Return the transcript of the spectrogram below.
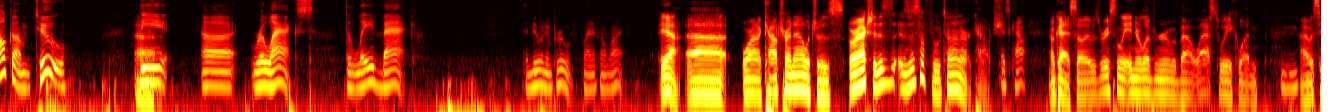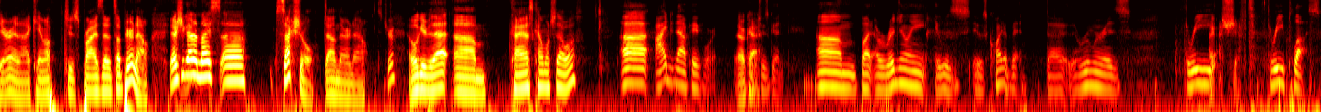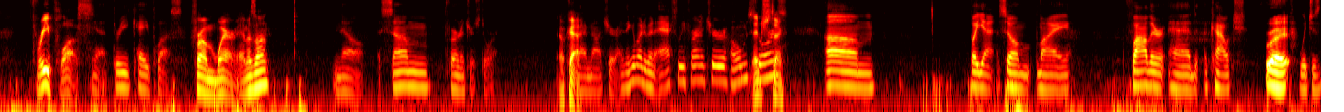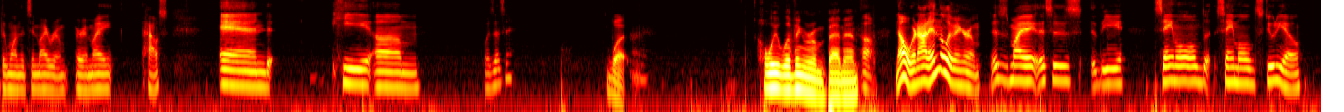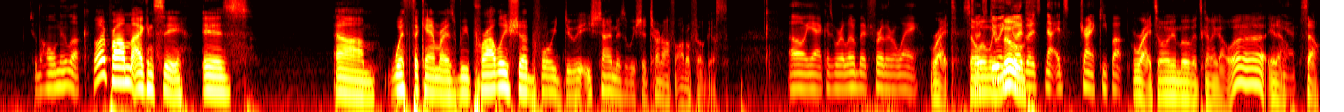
welcome to the uh, relaxed, the laid back, the new and improved Planet Film Live. Yeah, uh, we're on a couch right now, which was, or actually, this is is this a futon or a couch? It's couch. Okay, so it was recently in your living room about last week when Mhm. I was here, and I came up to surprise that it's up here now. You actually got a nice uh, sectional down there now. It's true. I will give you that. Um, can I ask how much that was? Uh, I did not pay for it, Okay, which was good. Um, but originally it was it was quite a bit. The the rumor is three I got shift three plus. three plus Yeah, three K plus. from where? Amazon. No, some furniture store. Okay, I'm not sure. I think it might have been Ashley Furniture Home Stores. Interesting. Um, but yeah, so my father had a couch, right. which is the one that's in my room or in my house, and he um, what does that say? What? Holy living room, Batman. Oh no, we're not in the living room. This is my this is the same old same old studio, just with a whole new look. The only problem I can see is, um, with the camera is we probably should before we do it each time is we should turn off autofocus. Oh yeah, because we're a little bit further away. Right. So, So, when it's we doing move, good, but it's not. It's trying to keep up. right. So when we move, it's gonna go. What? You know. Yeah. So,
